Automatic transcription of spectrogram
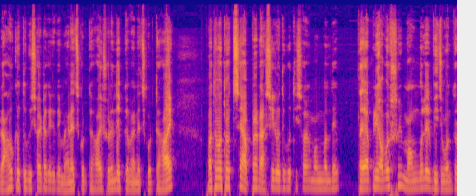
রাহু কেতু বিষয়টাকে যদি ম্যানেজ করতে হয়, শনিদেবকে ম্যানেজ করতে হয়, প্রথমত হচ্ছে আপনার রাশির অধিপতি স্বয়ং মঙ্গলদেব। তাই আপনি অবশ্যই মঙ্গলের বীজ মন্ত্র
